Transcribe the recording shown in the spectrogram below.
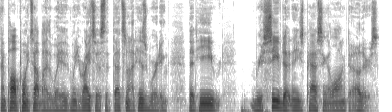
And Paul points out, by the way, when he writes this, that that's not his wording, that he received it and he's passing along to others.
